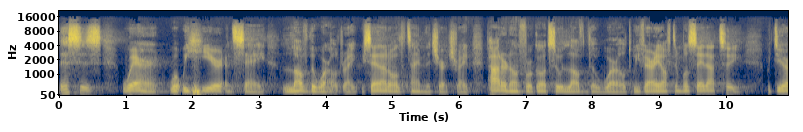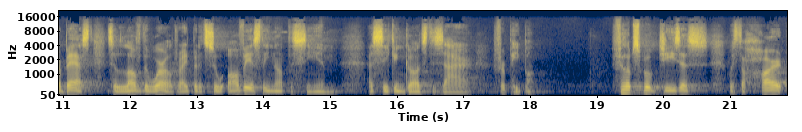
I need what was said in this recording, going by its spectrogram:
This is where what we hear and say, love the world, right? We say that all the time in the church, right? Pattern on for God so loved the world. We very often will say that too. We do our best to love the world, right? But it's so obviously not the same as seeking God's desire for people. Philip spoke Jesus with the heart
